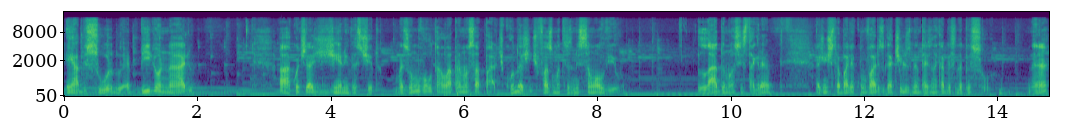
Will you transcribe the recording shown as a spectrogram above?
É absurdo, é bilionário a quantidade de dinheiro investido. Mas vamos voltar lá para nossa parte. Quando a gente faz uma transmissão ao vivo, lá do nosso Instagram, a gente trabalha com vários gatilhos mentais na cabeça da pessoa né?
